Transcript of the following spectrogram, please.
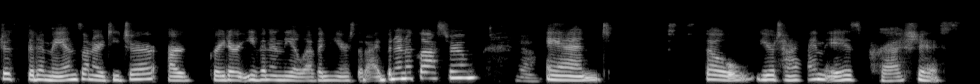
just the demands on our teacher are greater even in the 11 years that I've been in a classroom. Yeah. And so your time is precious.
